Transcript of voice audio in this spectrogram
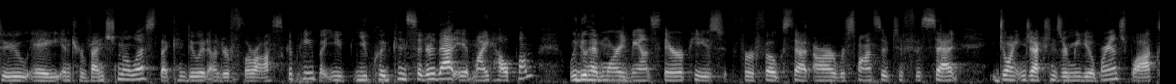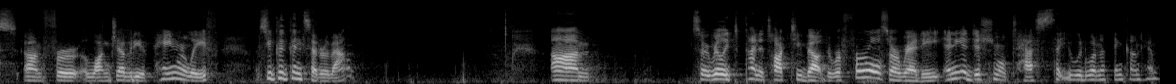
to a interventionalist that can do it under fluoroscopy, but you, you could consider that. It might help them. We do have more advanced therapies for folks that are responsive to facet joint injections or medial branch blocks um, for longevity of pain relief. So you could consider that. Um, so I really kind of talked to you about the referrals already. Any additional tests that you would want to think on him?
